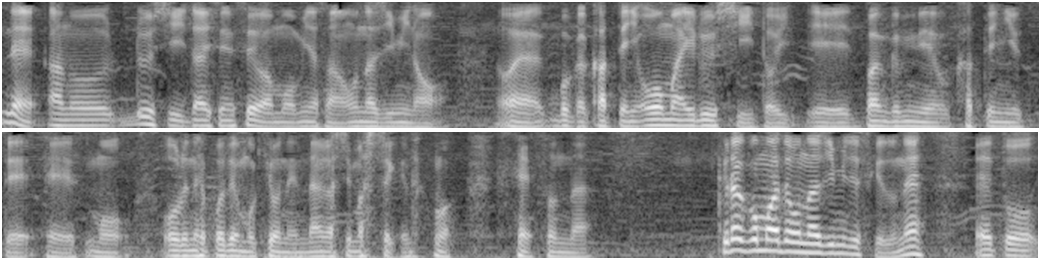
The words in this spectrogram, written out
ね、あの、ルーシー大先生はもう皆さんおなじみの、え僕が勝手にオーマイルーシーと、えー番組名を勝手に言って、えーもうオールネポでも去年流しましたけども、そんな、クラゴマでおなじみですけどね、えっ、と、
